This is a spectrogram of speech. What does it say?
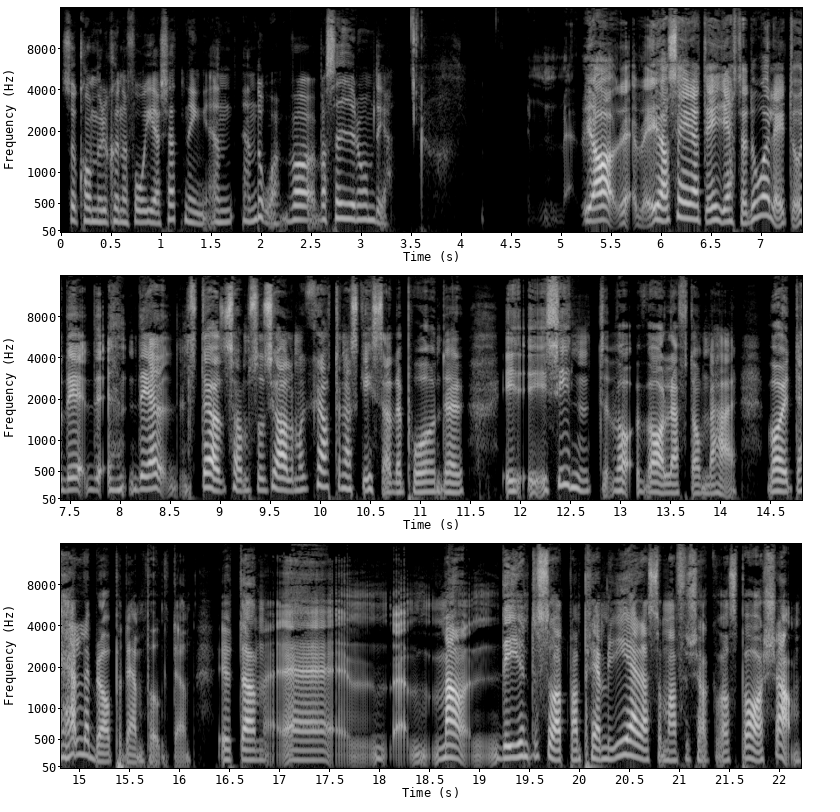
så kommer du kunna få ersättning ändå. Vad, vad säger du om det? Ja, jag säger att det är jättedåligt och det, det, det stöd som Socialdemokraterna skissade på under i, i sin vallöfte om det här var inte heller bra på den punkten, utan eh, man, det är ju inte så att man premieras om man försöker vara sparsam.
